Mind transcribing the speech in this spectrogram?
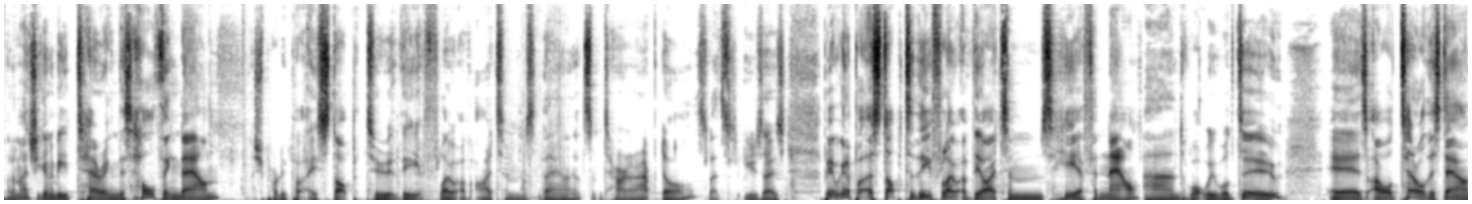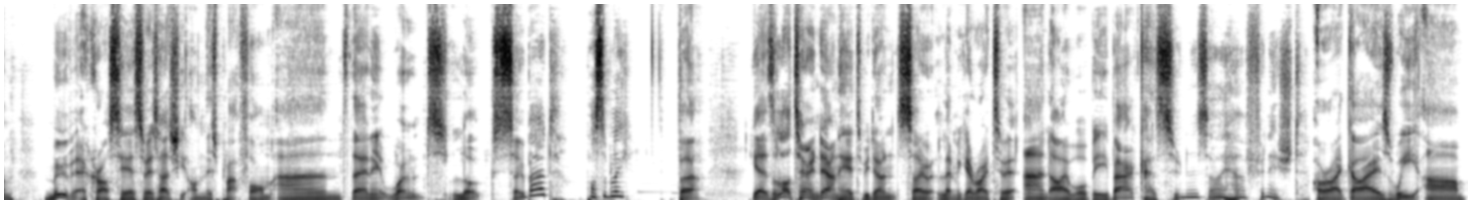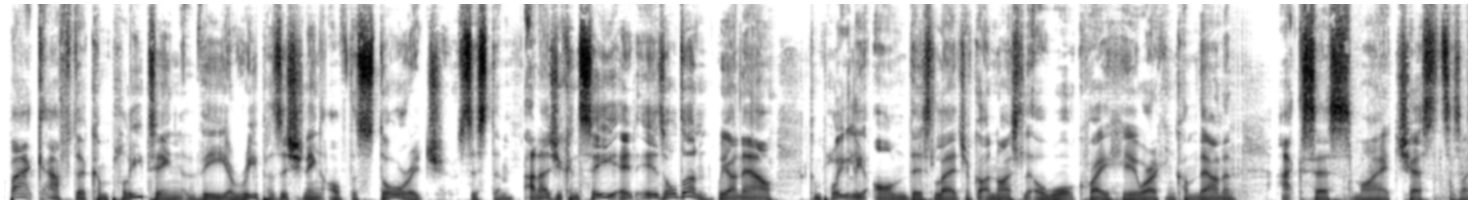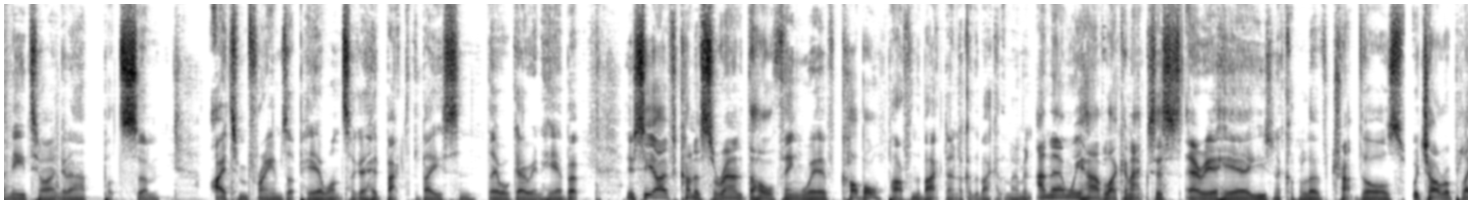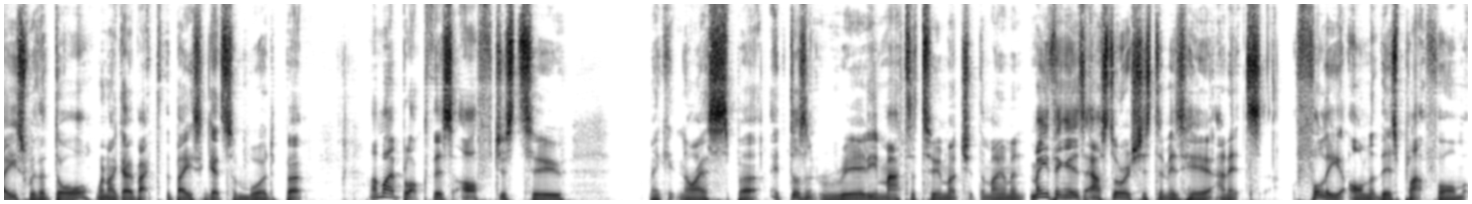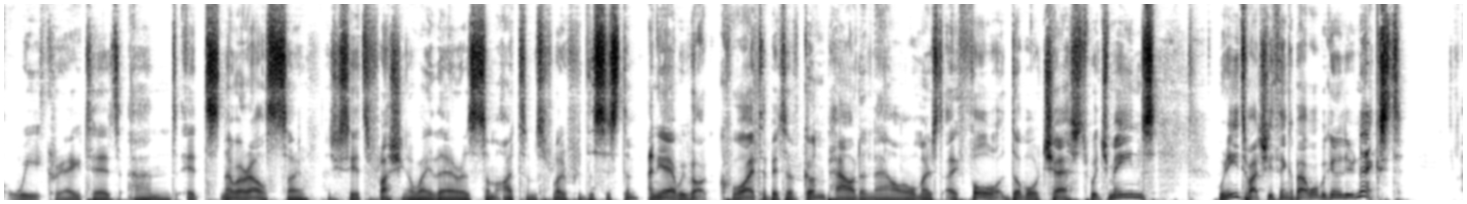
but I'm actually going to be tearing this whole thing down. I should probably put a stop to the flow of items there. Got some pterodactyls. Let's use those. But yeah, we're going to put a stop to the flow of the items here for now. And what we will do is I will tear all this down, move it across here so it's actually on this platform, and then it won't look so bad, possibly. But yeah, there's a lot of tearing down here to be done, so let me get right to it, and I will be back as soon as I have finished. Alright guys, we are back after completing the repositioning of the storage system, and as you can see, it is all done. We are now completely on this ledge. I've got a nice little walkway here where I can come down and access my chests as I need to. I'm going to put some item frames up here once I go head back to the base and they will go in here. But you see I've kind of surrounded the whole thing with cobble, apart from the back, don't look at the back at the moment. And then we have like an access area here using a couple of trapdoors, which I'll replace with a door when I go back to the base and get some wood. But I might block this off just to make it nice, but it doesn't really matter too much at the moment. Main thing is our storage system is here and it's fully on this platform we created and it's nowhere else. So as you see, it's flashing away there as some items flow through the system. And yeah, we've got quite a bit of gunpowder now, almost a full double chest, which means we need to actually think about what we're going to do next.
